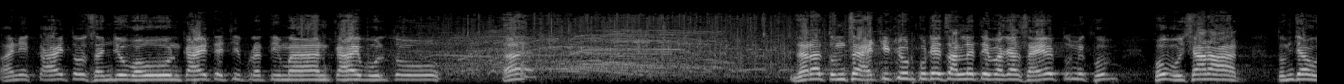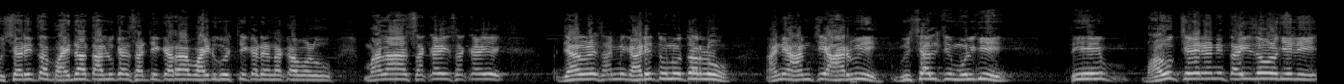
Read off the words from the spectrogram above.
आणि काय तो संजीव भाऊन काय त्याची प्रतिमान काय बोलतो? हा? जरा तुमचं ऍटिट्यूड कुठे चाललं ते बघा साहेब तुम्ही खूप खूप हुशार आहात. तुमच्या हुशारीचा फायदा तालुक्यासाठी करा वाईट गोष्टीकडे नका वळू. मला सकाळी सकाळी ज्यावेळेस आम्ही गाडीतून उतरलो आणि आमची आरवी विशालची मुलगी ती भाऊक चेहऱ्याने ताईजवळ गेली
